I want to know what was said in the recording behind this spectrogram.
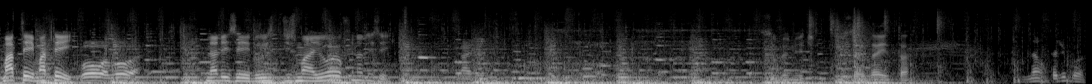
Matei, matei. Boa, boa. Finalizei. Luiz desmaiou, eu finalizei. Tá? Não, tá de boa.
